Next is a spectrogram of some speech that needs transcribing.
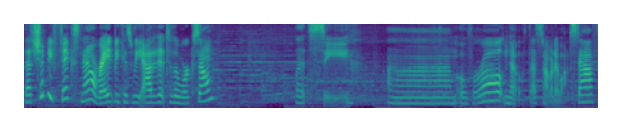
That should be fixed now, right? Because we added it to the work zone. Let's see. Um, overall, no, that's not what I want. Staff,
